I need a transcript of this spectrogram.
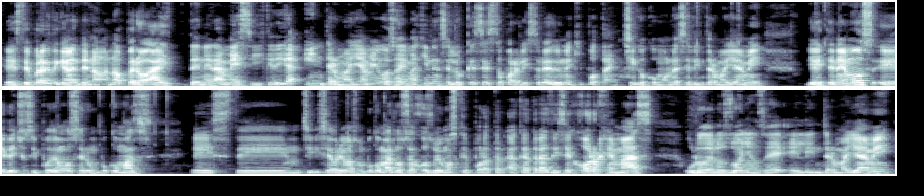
este, prácticamente no, ¿no? Pero hay tener a Messi que diga Inter Miami, o sea, imagínense lo que es esto para la historia de un equipo tan chico como lo es el Inter Miami. Y ahí tenemos, eh, de hecho, si podemos ser un poco más, este, si, abrimos un poco más los ojos, vemos que por acá atrás dice Jorge Más, uno de los dueños de el Inter Miami.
